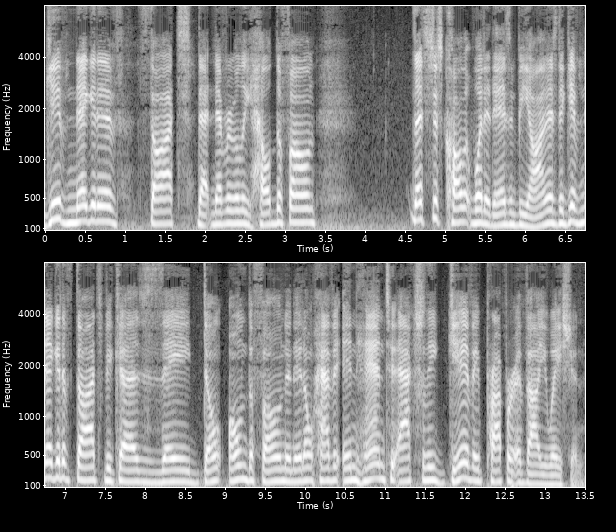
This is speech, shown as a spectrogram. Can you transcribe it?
give negative thoughts that never really held the phone let's just call it what it is and be honest. They give negative thoughts because they don't own the phone and they don't have it in hand to actually give a proper evaluation.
